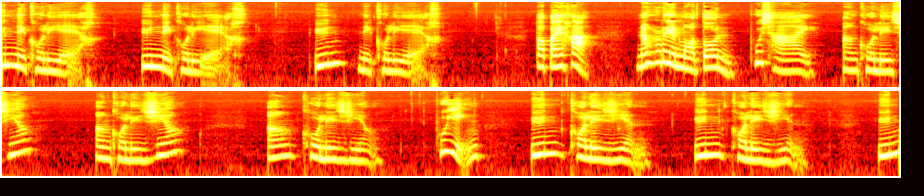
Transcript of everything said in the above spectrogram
une écolière une écolière une écolière ต่อไปค่ะ นักเรียนมต้น ผู้ชาย un collégien un collégien un collégien ผู้หญิง une collégienne une collégienne une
